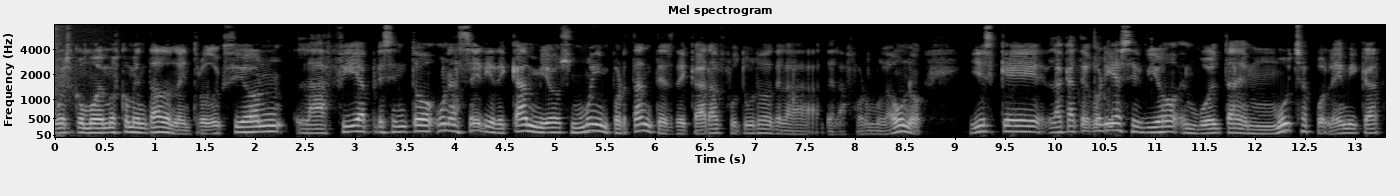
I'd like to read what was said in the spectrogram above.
Pues como hemos comentado en la introducción, la FIA presentó una serie de cambios muy importantes de cara al futuro de la, de la Fórmula 1 y es que la categoría se vio envuelta en mucha polémica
